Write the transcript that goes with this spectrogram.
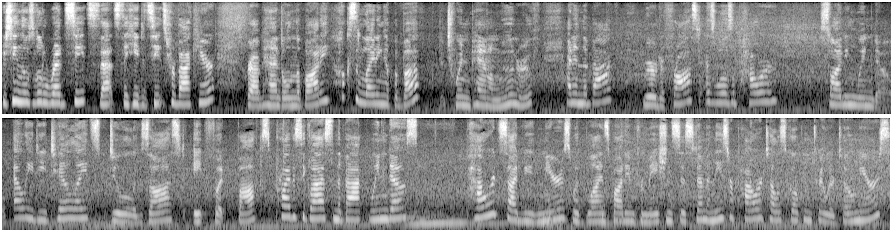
You're seeing those little red seats, that's the heated seats for back here. Grab handle in the body, hooks and lighting up above, the twin panel moonroof. And in the back, rear defrost, as well as a power sliding window. LED taillights, dual exhaust, 8-foot box, privacy glass in the back windows, powered side view mirrors with blind spot information system, and these are power telescoping trailer tow mirrors,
